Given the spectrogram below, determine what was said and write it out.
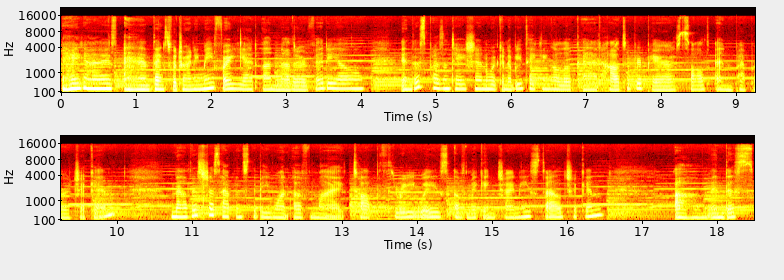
Hey guys, and thanks for joining me for yet another video. In this presentation, we're going to be taking a look at how to prepare salt and pepper chicken. Now, this just happens to be one of my top three ways of making Chinese style chicken. Um, in this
